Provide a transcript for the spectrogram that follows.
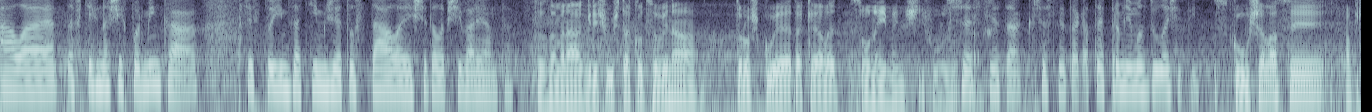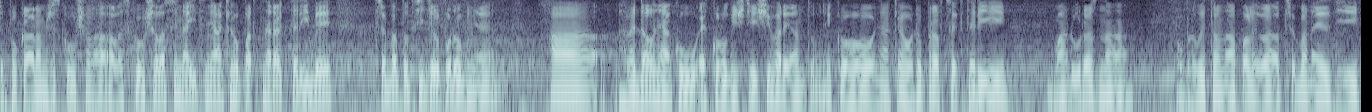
Ale v těch našich podmínkách si stojím za tím, že je to stále ještě ta lepší varianta. To znamená, když už ta kocovina trošku je také ale co nejmenší v Přesně tak, přesně tak a to je pro mě moc důležitý. Zkoušela si, a předpokládám, že zkoušela, ale zkoušela si najít nějakého partnera, který by třeba to cítil podobně a hledal nějakou ekologičtější variantu, někoho, nějakého dopravce, který má důraz na obnovitelná paliva, třeba nejezdí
